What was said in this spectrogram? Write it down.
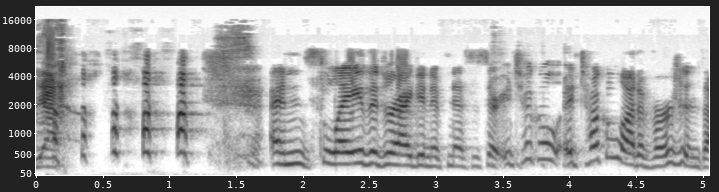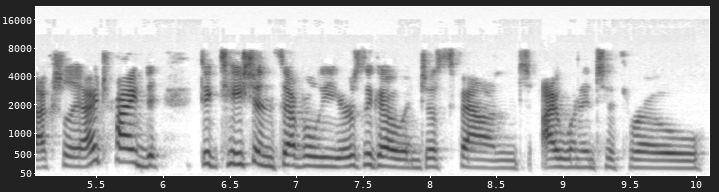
Yeah. and slay the dragon if necessary. It took a it took a lot of versions actually. I tried dictation several years ago and just found I wanted to throw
